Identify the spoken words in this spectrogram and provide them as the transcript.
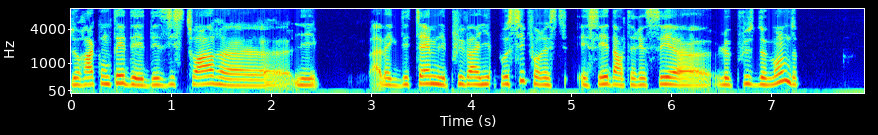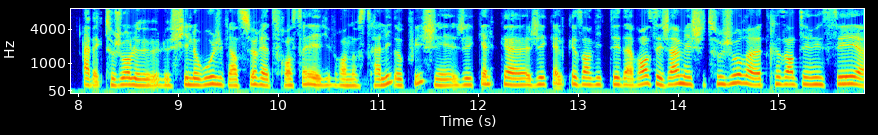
de raconter des, des histoires euh, les avec des thèmes les plus variés possibles pour essayer d'intéresser le plus de monde. avec toujours le, fil rouge, bien sûr, être français et vivre en Australie. Donc oui, j'ai quelques, invités d'avance déjà, mais je suis toujours très intéressée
